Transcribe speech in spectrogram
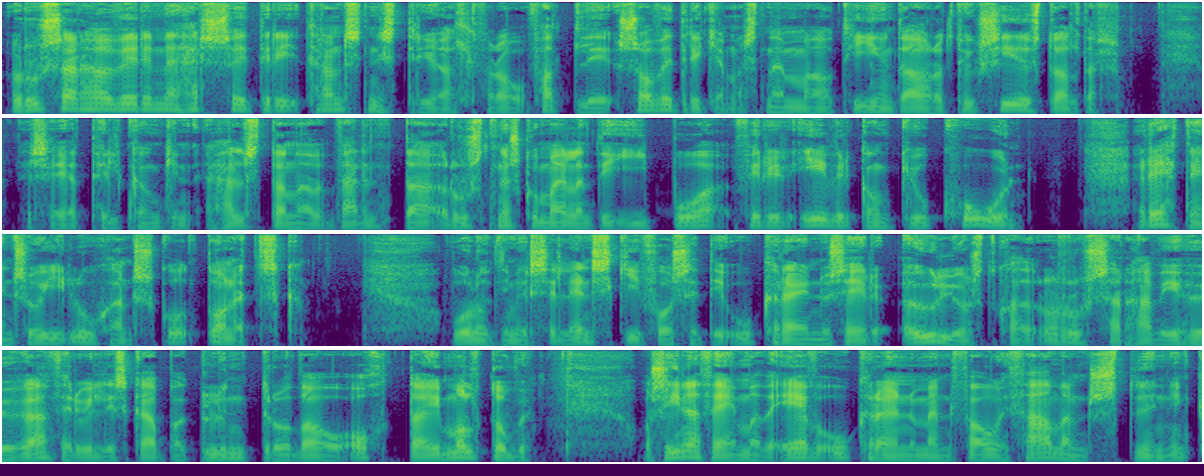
Rússar hafa verið með hersveitir í Transnistri allt frá falli Sovjetríkjana snemma á tíunda áratug síðustu aldar. Þeir segja tilgangin helstan að vernda rúsnesku mælandi íbúa fyrir yfirgangi og kóun, rétt eins og í Luhansk og Donetsk. Volodymyr Selenski, fósetti Úkrænu, segir augljóst hvað rússar hafi í huga þeir vilja skapa glundróða og ótta í Moldófu og sína þeim að ef Úkrænumenn fái þaðan stuðning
